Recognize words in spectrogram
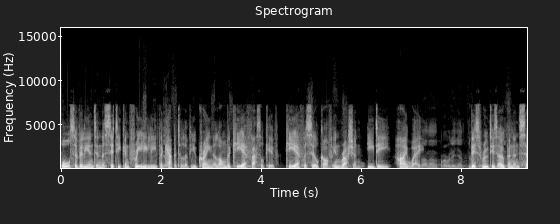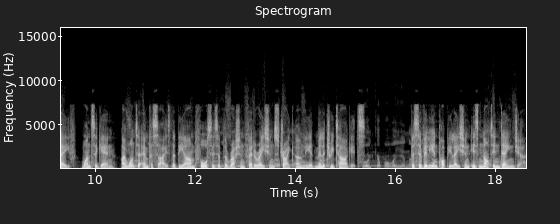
all civilians in the city can freely leave the capital of Ukraine along the Kiev-Vasilkiv, Kiev-Vasilkov in Russian, ED, highway. This route is open and safe. Once again, I want to emphasize that the armed forces of the Russian Federation strike only at military targets. The civilian population is not in danger.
